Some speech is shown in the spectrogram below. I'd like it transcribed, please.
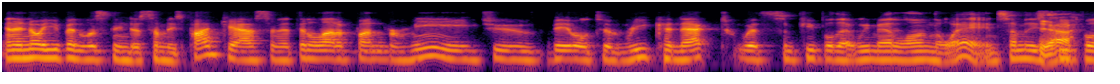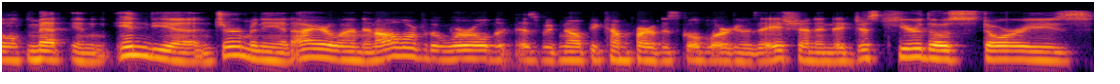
and I know you've been listening to some of these podcasts, and it's been a lot of fun for me to be able to reconnect with some people that we met along the way. And some of these yeah. people met in India and Germany and Ireland and all over the world as we've now become part of this global organization. And they just hear those stories.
